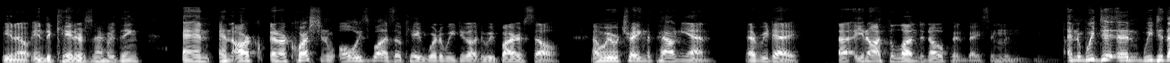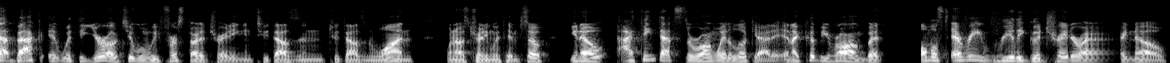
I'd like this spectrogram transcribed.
you know, indicators and everything. And, and our, and our question always was, okay, where do we go? Do we buy or sell? and we were trading the pound yen every day. Uh, you know, at the London Open, basically. Mm-hmm. And we did, and we did that back with the euro too when we first started trading in 2000, 2001 when I was trading with him. So, you know, I think that's the wrong way to look at it. And I could be wrong, but almost every really good trader I, I know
